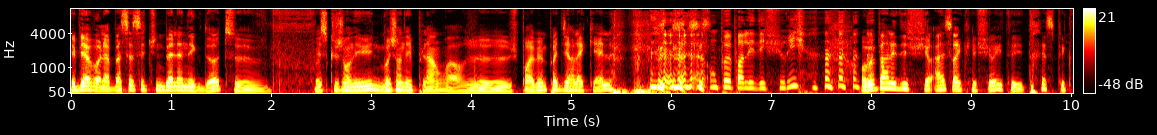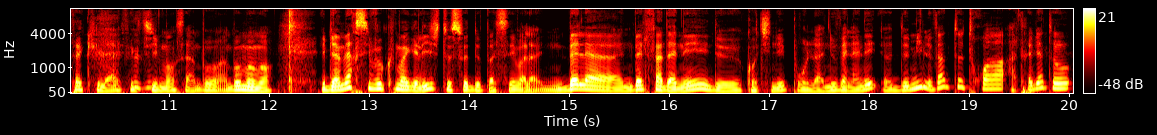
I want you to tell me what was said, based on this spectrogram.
Eh bien voilà, bah ça c'est une belle anecdote. Euh, Est-ce que j'en ai une? Moi j'en ai plein. Alors je, je pourrais même pas dire laquelle. On peut parler des furies. On peut parler des furies. Ah c'est vrai que les furies étaient très spectaculaires. Effectivement, c'est un beau, un beau moment. Eh bien merci beaucoup Magali. Je te souhaite de passer voilà une belle, euh, une belle fin d'année, et de continuer pour la nouvelle année euh, 2023. À très bientôt.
